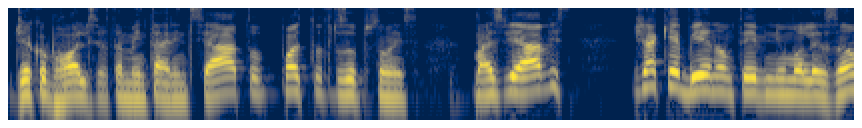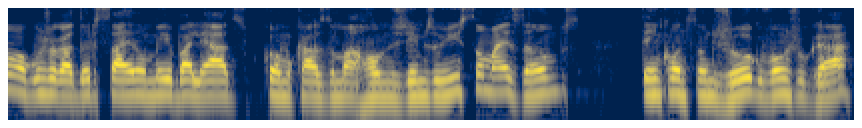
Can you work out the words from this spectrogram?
O Jacob Hollister também Tyrande de Seattle. Pode ter outras opções mais viáveis. Já que QB não teve nenhuma lesão, alguns jogadores saíram meio baleados, como o caso do Mahomes e James Winston, mas ambos têm condição de jogo, vão jogar.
